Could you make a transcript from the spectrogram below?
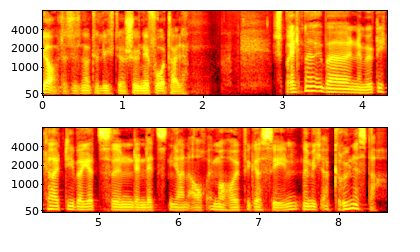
Ja, das ist natürlich der schöne Vorteil. Sprechen wir über eine Möglichkeit, die wir jetzt in den letzten Jahren auch immer häufiger sehen, nämlich ein grünes Dach.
